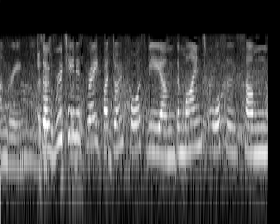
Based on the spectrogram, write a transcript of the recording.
hungry. Uh, So routine is great, but don't force. We um, the mind forces some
